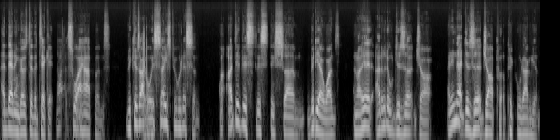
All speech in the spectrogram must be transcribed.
and then it goes to the ticket. That's what happens. Because I always say to people, listen, I, I did this this this um, video once, and I had, I had a little dessert jar, and in that dessert jar, I put a pickled onion,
